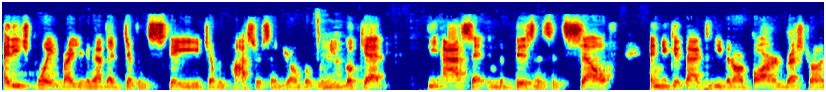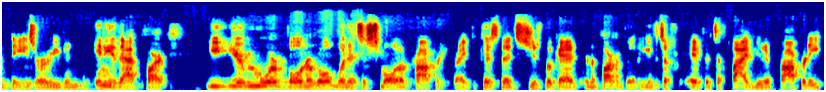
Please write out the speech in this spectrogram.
at each point, right, you're going to have that different stage of imposter syndrome. But when yeah. you look at the asset and the business itself, and you get back to even our bar and restaurant days or even any of that part, you're more vulnerable when it's a smaller property, right? Because let's just look at an apartment building. If it's a if it's a five unit property,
